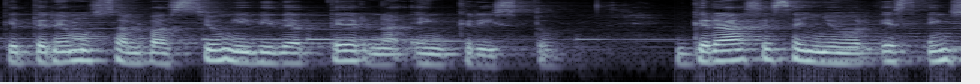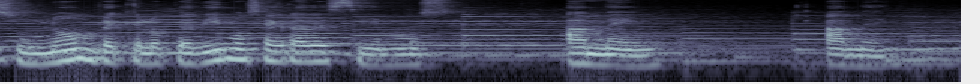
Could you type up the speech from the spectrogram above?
que tenemos salvación y vida eterna en Cristo. Gracias Señor, es en su nombre que lo pedimos y agradecemos. Amén. Amén.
